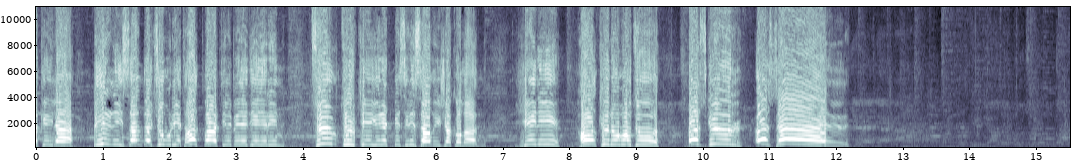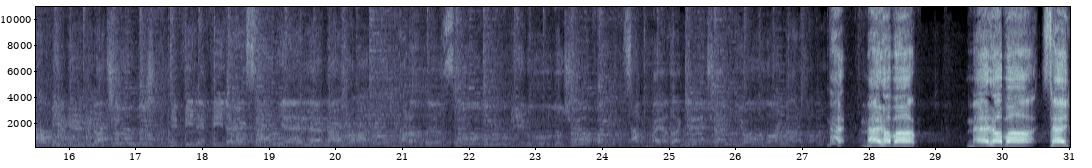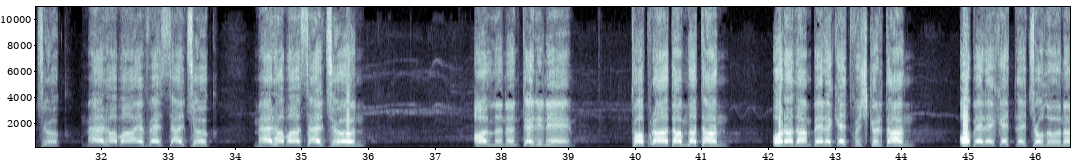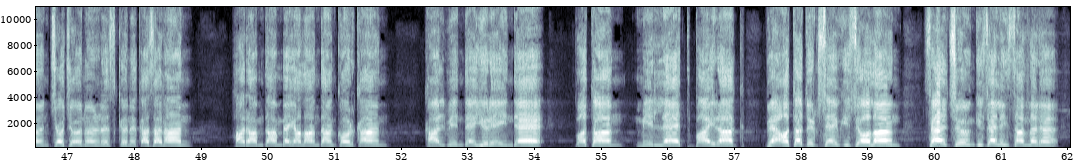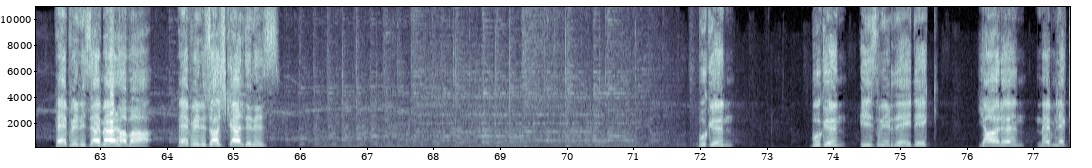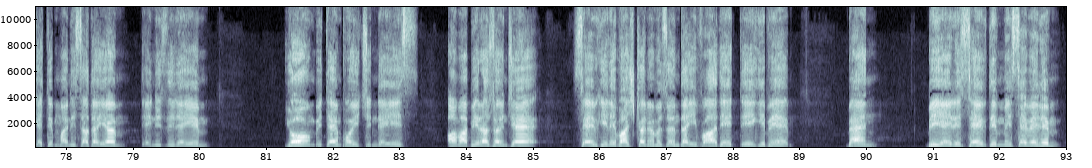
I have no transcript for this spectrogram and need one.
ittifakıyla 1 Nisan'da Cumhuriyet Halk Partili belediyelerin tüm Türkiye'yi yönetmesini sağlayacak olan yeni halkın umudu Özgür Özel. Merhaba, merhaba Selçuk, merhaba Efes Selçuk, merhaba Selçuk'un alnının terini toprağa damlatan, oradan bereket fışkırtan, o bereketle çoluğunun çocuğunun rızkını kazanan, haramdan ve yalandan korkan, kalbinde yüreğinde vatan, millet, bayrak ve Atatürk sevgisi olan Selçuk'un güzel insanları. Hepinize merhaba. Hepiniz hoş geldiniz. Bugün bugün İzmir'deydik. Yarın memleketim Manisa'dayım. Denizli'deyim. Yoğun bir tempo içindeyiz. Ama biraz önce sevgili başkanımızın da ifade ettiği gibi ben bir yeri sevdim mi severim.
